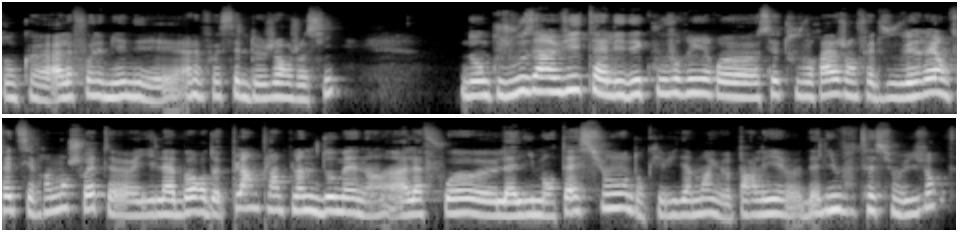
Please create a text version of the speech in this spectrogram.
Donc euh, à la fois la mienne et à la fois celle de Georges aussi. Donc je vous invite à aller découvrir cet ouvrage. En fait, vous verrez, en fait, c'est vraiment chouette. il aborde plein, plein, plein de domaines. Hein. À la fois l'alimentation, donc évidemment, il va parler d'alimentation vivante,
